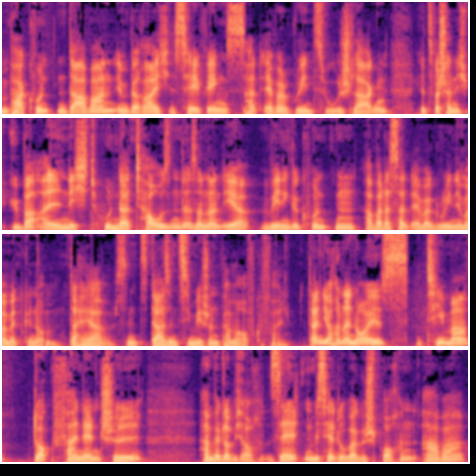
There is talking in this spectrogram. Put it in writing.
ein paar Kunden da waren im Bereich Savings, hat Evergreen zugeschlagen. Jetzt wahrscheinlich überall nicht Hunderttausende, sondern eher wenige Kunden, aber das hat Evergreen immer mitgenommen. Daher sind, da sind sie mir schon ein paar Mal aufgefallen. Dann Jochen, ein neues Thema. Doc Financial haben wir, glaube ich, auch selten bisher drüber gesprochen, aber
